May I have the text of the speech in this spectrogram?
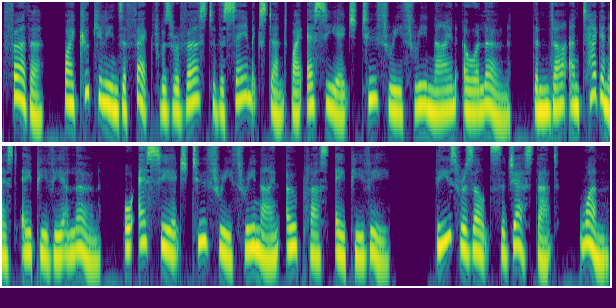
Further, Bicuculline's effect was reversed to the same extent by SCH23390 alone, the NMDA antagonist APV alone, or SCH23390 plus APV. These results suggest that 1.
